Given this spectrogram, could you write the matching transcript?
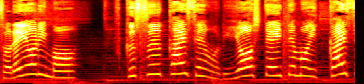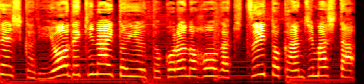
それよりも複数回線を利用していても1回線しか利用できないというところの方がきついと感じました。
